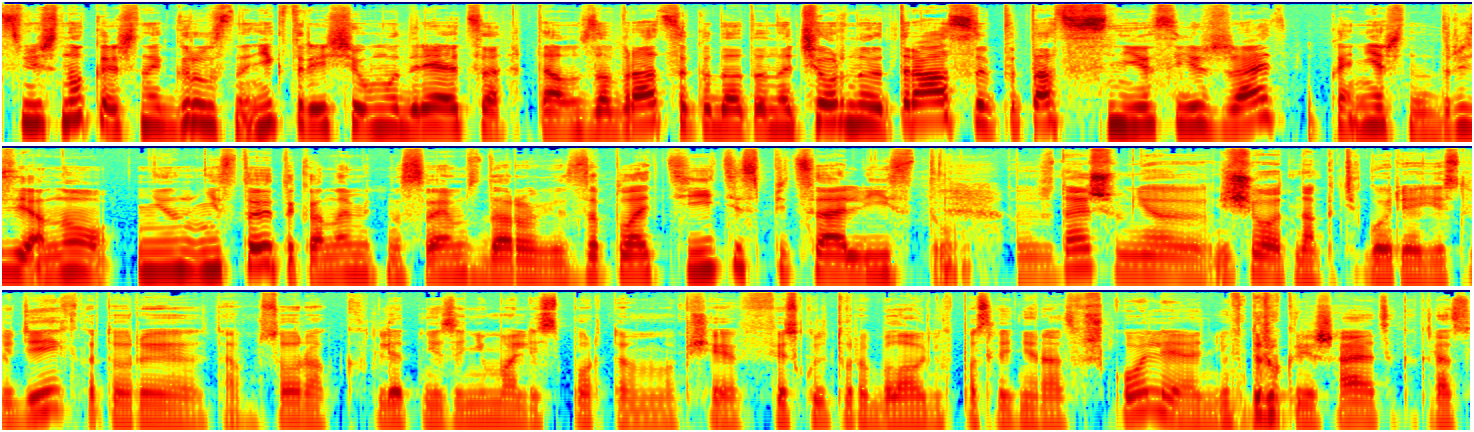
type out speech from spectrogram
смешно, конечно, и грустно. Некоторые еще умудряются там забраться куда-то на черную трассу и пытаться с нее съезжать. Конечно, друзья, но не, не стоит экономить на своем здоровье. Заплатите специалисту. Знаешь, у меня еще одна категория есть людей, которые там 40 лет не занимались спортом. Вообще физкультура была у них в последний раз в школе, они вдруг решаются как раз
